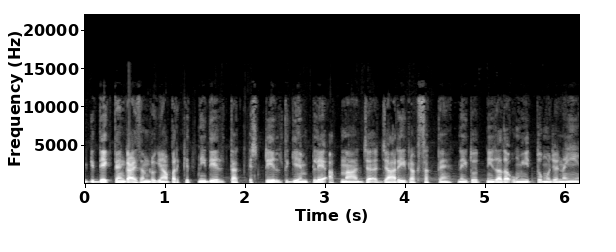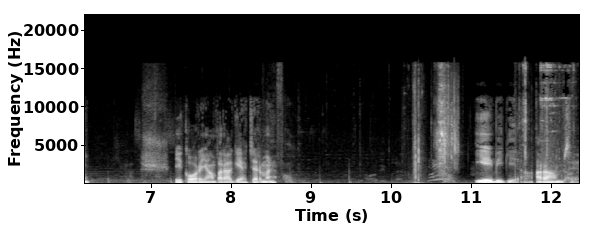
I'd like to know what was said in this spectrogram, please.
देखते हैं गाइस हम लोग यहाँ पर कितनी देर तक स्टील्थ गेम प्ले अपना जारी रख सकते हैं। नहीं तो इतनी ज़्यादा उम्मीद तो मुझे नहीं है। एक और यहाँ पर आ गया जर्मन ये भी गया, आराम से।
